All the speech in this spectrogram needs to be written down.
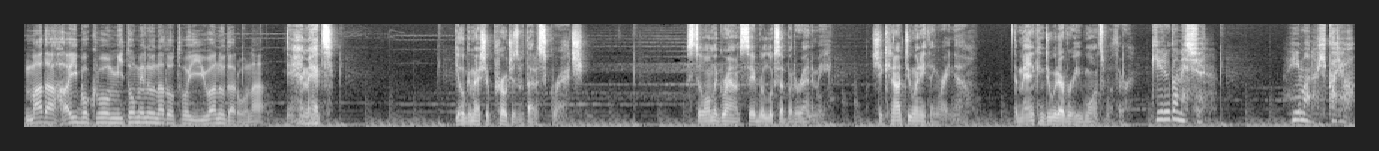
まだ敗北を認めぬなどと言わぬだろうな Damn it! Gilgamesh approaches without a scratch. Still on the ground, Saber looks up at her enemy. She cannot do anything right now. The man can do whatever he wants with her. ギルガメッシュ今の光は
